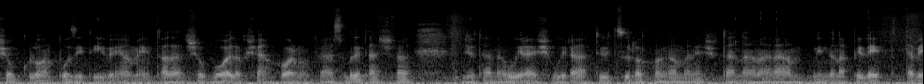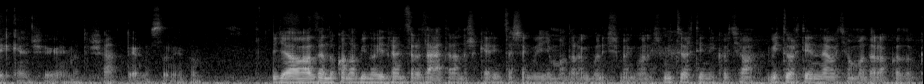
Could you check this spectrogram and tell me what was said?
sokkolóan pozitív élményt ad, sok boldogság hormon felszabadítással, hogy utána újra és újra tűzszurok magamban, és utána már a mindennapi lét tevékenységeimet is háttérbe szorítom. Ugye az endokannabinoid rendszer az általános a gerincesekben, így a madarakban is megvan. És mi történik, hogyha, mi történne, hogyha madarak azok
